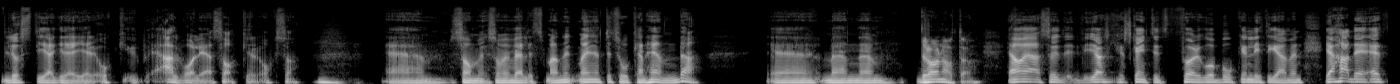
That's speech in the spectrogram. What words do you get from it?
lustiga grejer och allvarliga saker också. Ehm, som, som är väldigt, man, man inte tror kan hända. Eh, men ehm, Dra något då. Ja, alltså, jag ska inte föregå boken lite grann, men jag, hade ett,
